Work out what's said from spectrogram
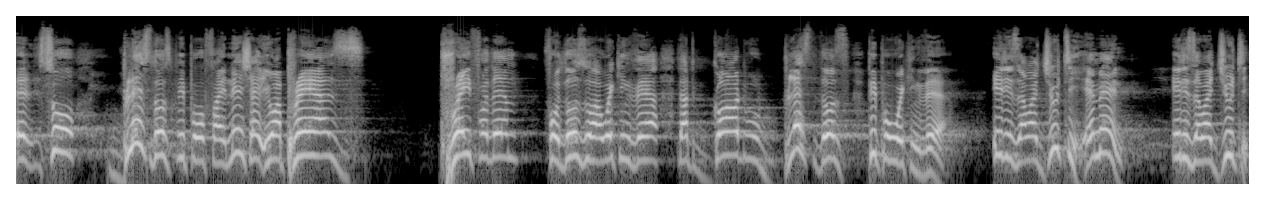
And so bless those people financially. Your prayers, pray for them, for those who are working there, that God will bless those people working there. It is our duty. Amen. It is our duty.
